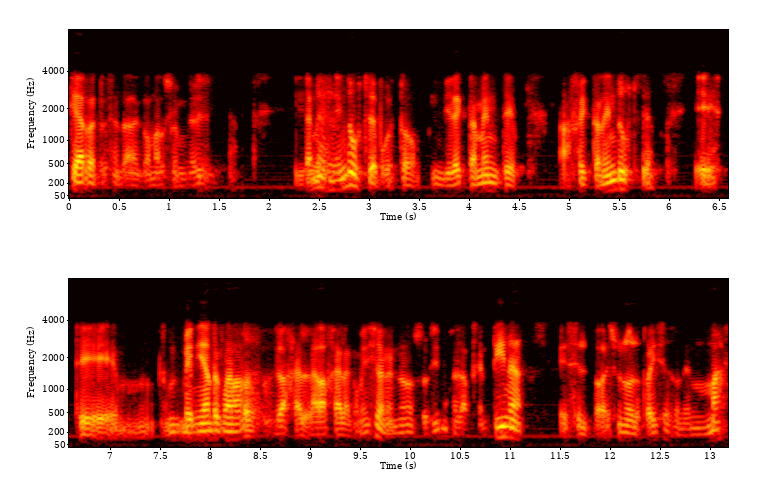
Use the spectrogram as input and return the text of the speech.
que representan el comercio minorista y también la industria, porque esto indirectamente afecta a la industria, este, venían reclamando la baja, la baja de las comisiones. No nos olvidemos que la Argentina es, uno de los países donde más,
